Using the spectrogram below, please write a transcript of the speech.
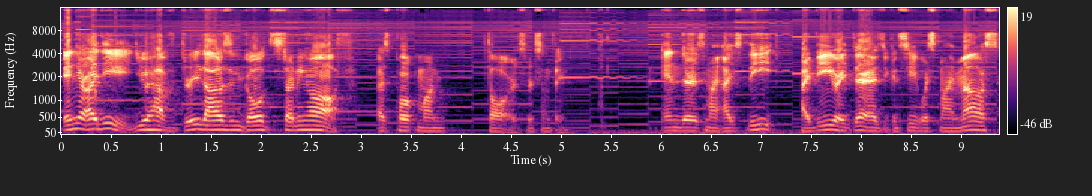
In your ID, you have 3000 gold starting off as Pokemon dollars or something. And there's my ID, ID right there, as you can see with my mouse.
